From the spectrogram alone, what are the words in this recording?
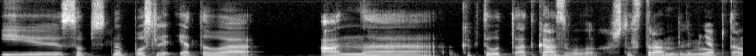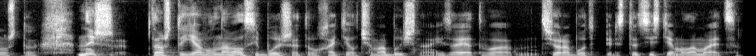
и, собственно, после этого она как-то вот отказывала, что странно для меня, потому что, знаешь, потому что я волновался и больше этого хотел, чем обычно. Из-за этого все работать перестает, система ломается.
